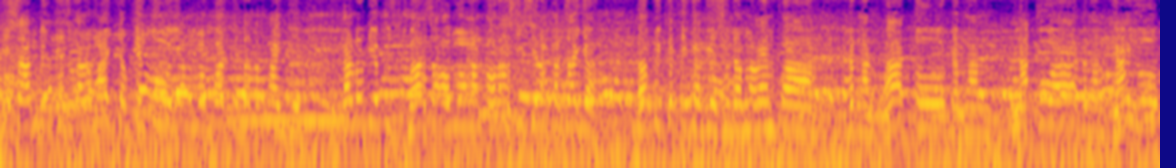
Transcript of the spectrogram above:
disambitin segala macam itu yang membuat kita terpancing. Kalau dia bahasa omongan orasi silakan saja. Tapi ketika dia sudah melempar dengan batu, dengan aqua, dengan kayu,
